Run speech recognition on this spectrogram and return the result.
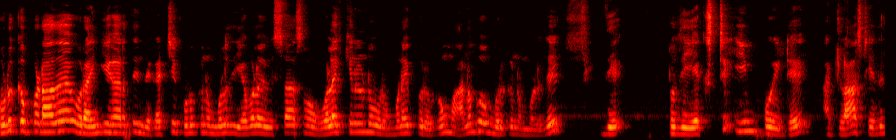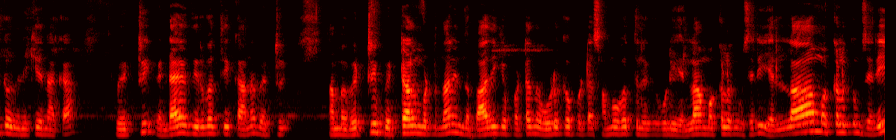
கொடுக்கப்படாத ஒரு அங்கீகாரத்தை இந்த கட்சி கொடுக்கணும் பொழுது எவ்வளோ விசுவாசமாக உழைக்கணுன்ற ஒரு முனைப்பு இருக்கும் அனுபவம் இருக்கணும் பொழுது இது டு தி எக்ஸ்ட்ரீம் போயிட்டு அட் லாஸ்ட் எதுக்கு வந்து நிற்கிதுனாக்கா வெற்றி ரெண்டாயிரத்தி இருபத்திக்கான வெற்றி. நம்ம வெற்றி பெற்றால் மட்டும்தான் இந்த பாதிக்கப்பட்ட இந்த ஒடுக்கப்பட்ட சமூகத்தில் இருக்கக்கூடிய எல்லா மக்களுக்கும் சரி எல்லா மக்களுக்கும் சரி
